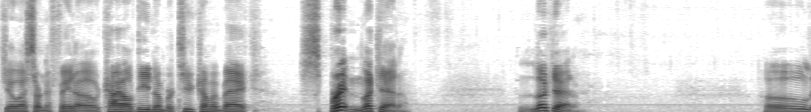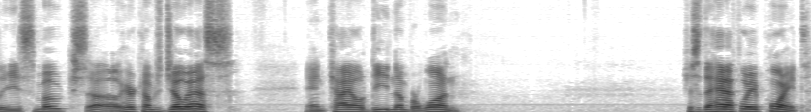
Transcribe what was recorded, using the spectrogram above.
Joe S starting to fade. Oh, Kyle D number two coming back. Sprinting. Look at him. Look at him. Holy smokes. Uh oh, here comes Joe S. And Kyle D number one. Just at the halfway point.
